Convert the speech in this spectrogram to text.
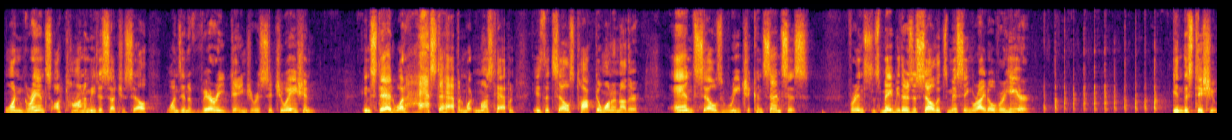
one grants autonomy to such a cell, one's in a very dangerous situation. Instead, what has to happen, what must happen, is that cells talk to one another and cells reach a consensus. For instance, maybe there's a cell that's missing right over here in this tissue.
